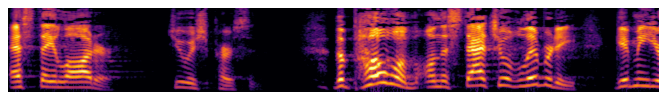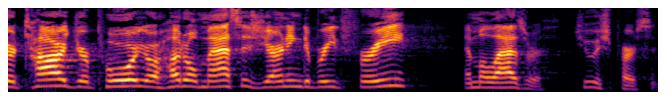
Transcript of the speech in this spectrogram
Estee Lauder, Jewish person. The poem on the Statue of Liberty, Give me your tired, your poor, your huddled masses yearning to breathe free, Emma Lazarus, Jewish person.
